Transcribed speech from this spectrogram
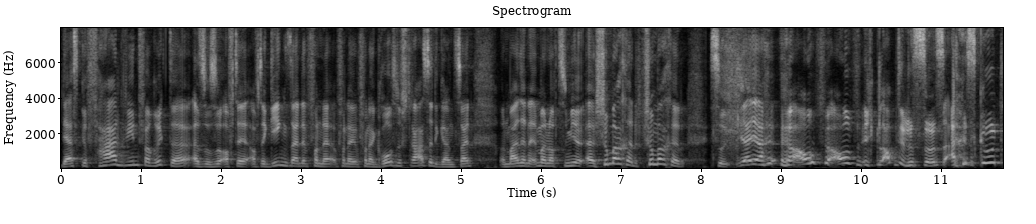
Der ist gefahren wie ein Verrückter, also so auf der, auf der Gegenseite von der, von, der, von der großen Straße die ganze Zeit und meinte dann immer noch zu mir, äh, Schumacher, Schumacher. So, ja, ja, hör auf, hör auf, ich glaub dir das so, ist alles gut.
